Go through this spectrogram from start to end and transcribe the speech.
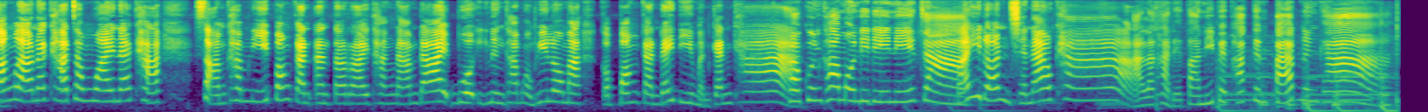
ต้องแล้วนะคะจำไว้นะคะสามคำนี้ป้องกันอันตรายทางน้ำได้ บวกอีกหนึ่งคำของพี่โลมาก็ป้องกันได้ดีเหมือนกันค่ะ ขอบคุณข้อมูลดีๆนี้จ้า Mahidol Channel ค่ะเอาละค่ะ เดี๋ยวตอนนี้ไปพักกันแป๊บหนึ่งค่ะ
